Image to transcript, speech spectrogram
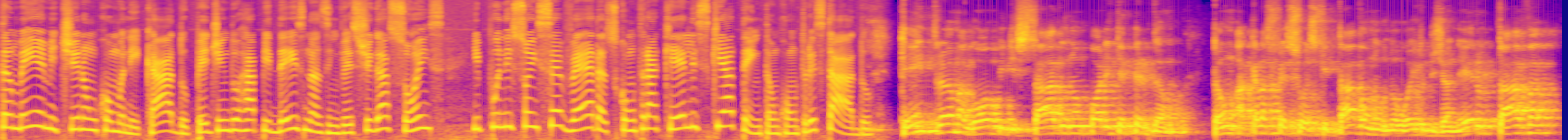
também emitiram um comunicado pedindo rapidez nas investigações e punições severas contra aqueles que atentam contra o Estado. Quem trama golpe de Estado não pode ter perdão. Então, aquelas pessoas que estavam no, no 8 de janeiro estavam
